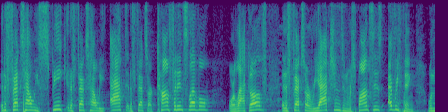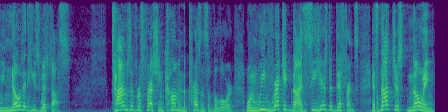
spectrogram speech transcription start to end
It affects how we speak, it affects how we act, it affects our confidence level or lack of. It affects our reactions and responses, everything, when we know that He's with us. Times of refreshing come in the presence of the Lord. When we recognize, see, here's the difference. It's not just knowing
